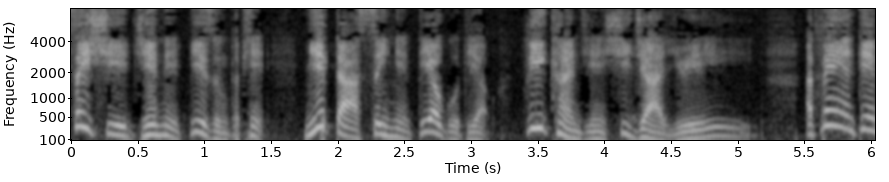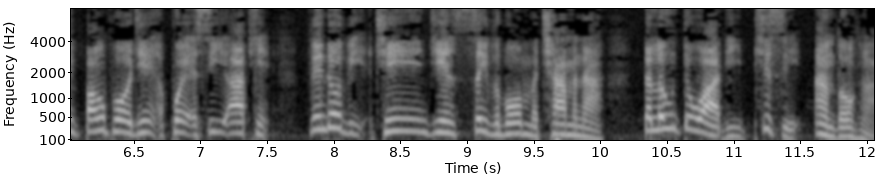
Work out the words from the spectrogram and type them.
စိတ်ရှည်ခြင်းနှင့်ပြည့်စုံသဖြင့်မေတ္တာစိတ်နှင့်တယောက်ကိုတယောက်သီးခံခြင်းရှိကြ၍ အသင်အတင်ပေါင်းဖော်ခြင်းအဖွဲ့အစည်းအဖြစ်သင်တို့သည်အချင်းချင်းစိတ်တော်မချမနာတလုံးတဝတည်းဖြစ်စေအံ့သောငါ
